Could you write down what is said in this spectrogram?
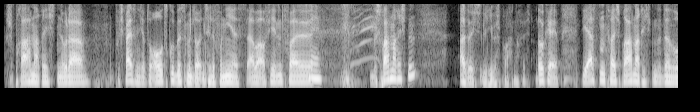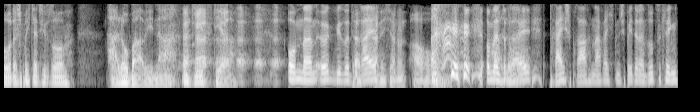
Sprachnachrichten oder ich weiß nicht, ob du oldschool bist, mit Leuten telefonierst, aber auf jeden Fall Sprachnachrichten? Also ich liebe Sprachnachrichten. Okay, die ersten zwei Sprachnachrichten sind dann so, dann spricht der Typ so, Hallo Barbie, na, wie geht's dir? Um dann irgendwie so drei, ich ja nun auch. um dann drei, drei Sprachnachrichten später dann so zu klingen,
